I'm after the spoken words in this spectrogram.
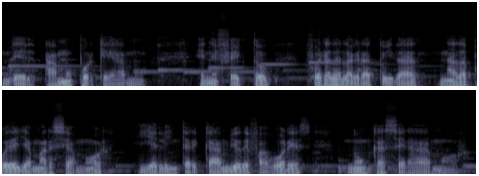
del amo porque amo. En efecto, fuera de la gratuidad nada puede llamarse amor y el intercambio de favores nunca será amor.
